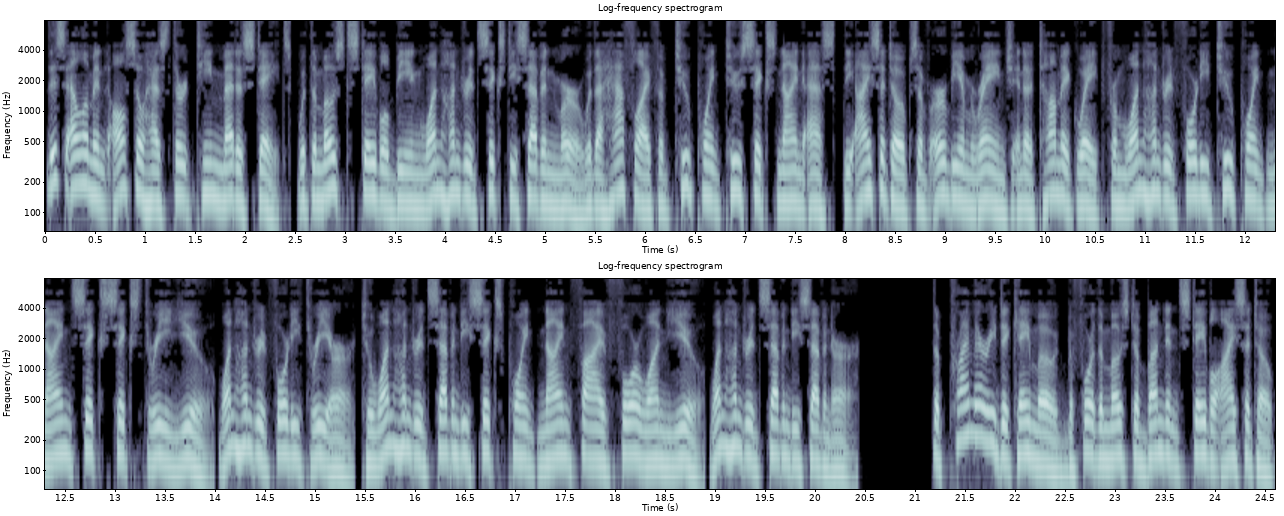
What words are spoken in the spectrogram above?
This element also has 13 meta-states, with the most stable being 167 Mr with a half-life of 2.269 s. The isotopes of erbium range in atomic weight from 142.9663 U, 143 Ur to 176.9541 U, 177 Er. The primary decay mode before the most abundant stable isotope,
